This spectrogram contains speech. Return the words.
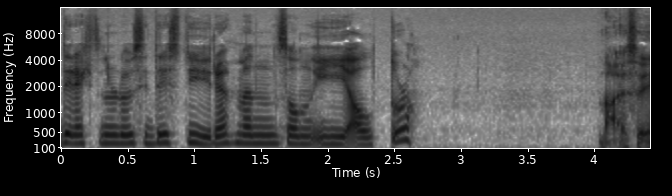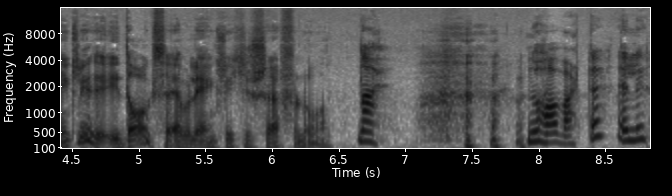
direkte når du sitter i styret, men sånn i Altor, da? Nei, så egentlig i dag så er jeg vel egentlig ikke sjef for noen. Nei. Du har vært det, eller?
